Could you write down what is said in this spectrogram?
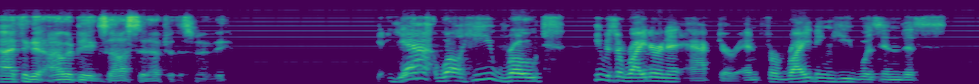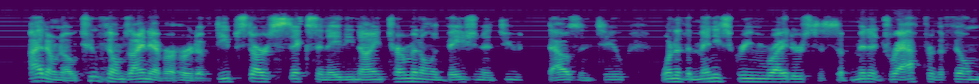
I think that I would be exhausted after this movie. Yeah, well, he wrote. He was a writer and an actor, and for writing, he was in this. I don't know, two films I never heard of: Deep Star Six in '89, Terminal Invasion in 2002. One of the many screenwriters to submit a draft for the film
